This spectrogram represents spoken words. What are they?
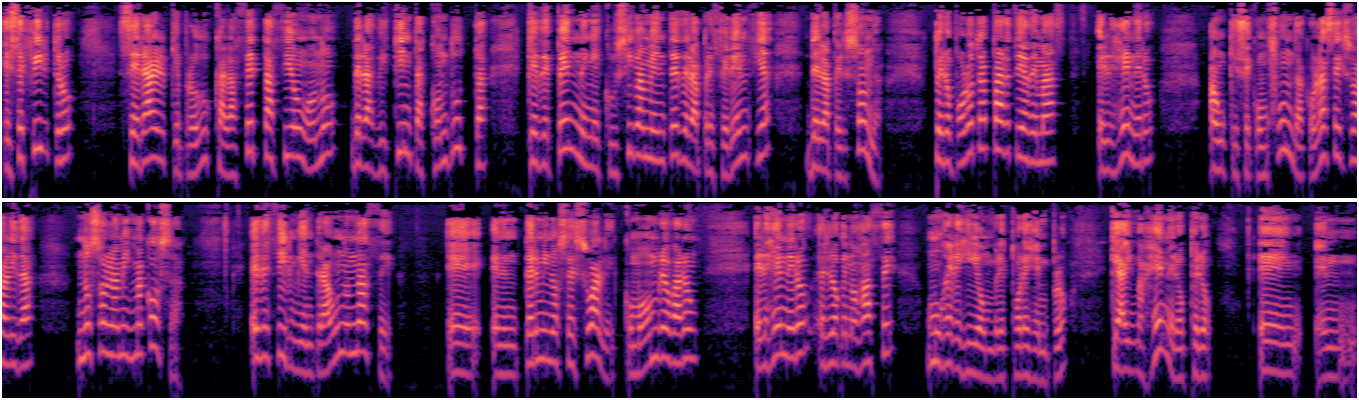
Ese filtro será el que produzca la aceptación o no de las distintas conductas que dependen exclusivamente de la preferencia de la persona. Pero por otra parte, además, el género aunque se confunda con la sexualidad, no son la misma cosa. Es decir, mientras uno nace eh, en términos sexuales como hombre o varón, el género es lo que nos hace mujeres y hombres, por ejemplo, que hay más géneros, pero en, en,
